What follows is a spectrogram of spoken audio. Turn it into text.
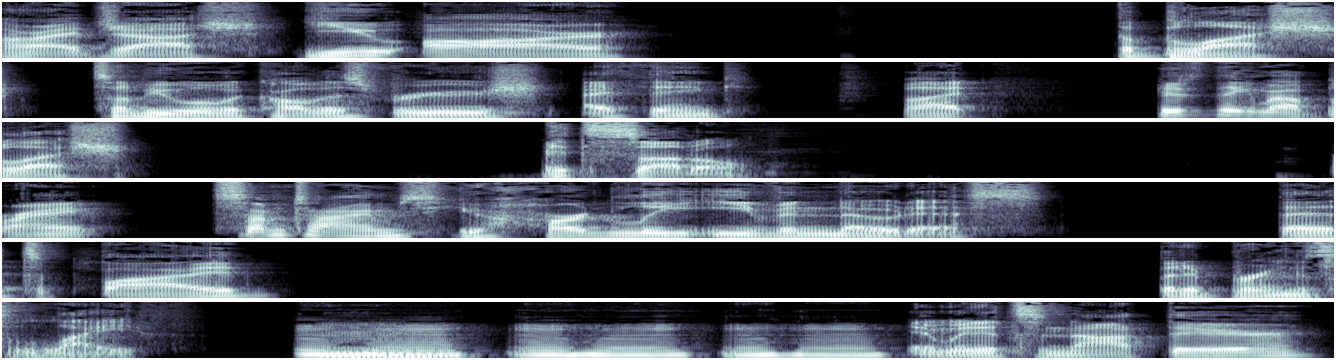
All right, Josh, you are the blush. Some people would call this rouge, I think. But here's the thing about blush it's subtle, right? Sometimes you hardly even notice that it's applied, but it brings life. mm-hmm, mm-hmm, mm-hmm, And when it's not there,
